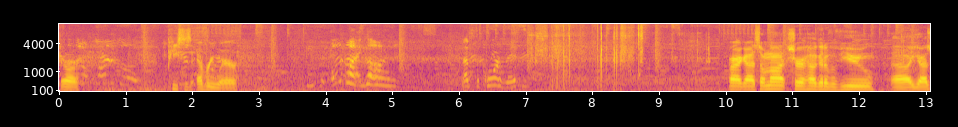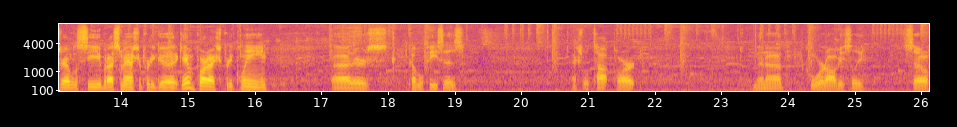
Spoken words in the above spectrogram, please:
There are pieces everywhere. Oh my god! That's the core of it. Alright guys, so I'm not sure how good of a view uh, you guys are able to see, but I smashed it pretty good. It came apart actually pretty clean. Uh, there's a couple pieces. Actual top part. And then uh, the cord obviously. So,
